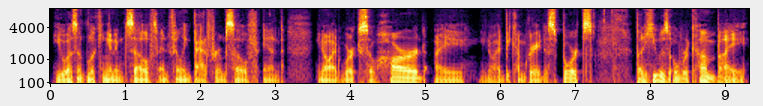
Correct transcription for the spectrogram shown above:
He wasn't looking at himself and feeling bad for himself. And, you know, I'd worked so hard. I, you know, had become great at sports, but he was overcome by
